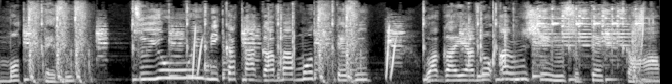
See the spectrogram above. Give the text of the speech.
守ってる強い味方が守ってる我が家の安心ステッカー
